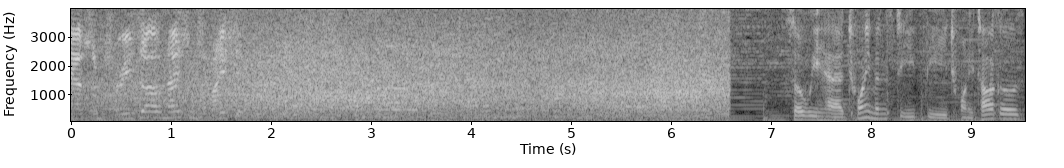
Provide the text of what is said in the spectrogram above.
have some chorizo, nice and spicy. So we had 20 minutes to eat the 20 tacos,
